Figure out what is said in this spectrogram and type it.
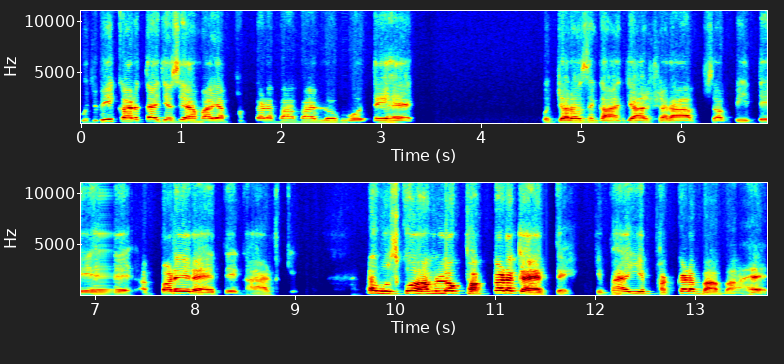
कुछ भी करता है, जैसे हमारे यहाँ फक्कड़ बाबा लोग होते हैं वो चरस से गांजा, शराब सब पीते हैं। अब पड़े रहते घाट के। अब उसको हम लोग फक्कड़ कहते कि भाई ये फक्कड़ बाबा है।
